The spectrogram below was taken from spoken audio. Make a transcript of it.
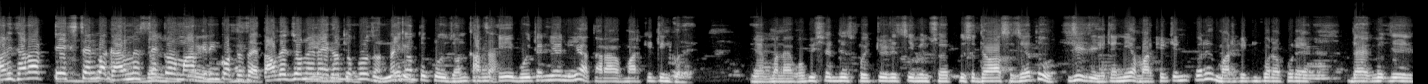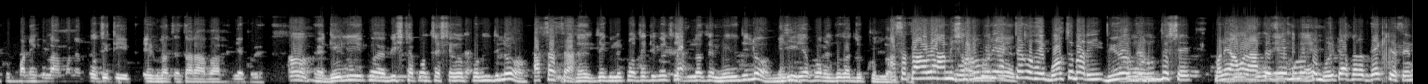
মানে যারা টেক্সটাইল বা গার্মেন্টস সেক্টর মার্কেটিং করতে চায় তাদের জন্য এটা একান্ত প্রয়োজন নাকি? একান্ত প্রয়োজন কারণ আচ্ছা। এই বইটা নিয়ে নিয়ে তারা মার্কেটিং করে। মানে অফিসের যে ফ্যাক্টরি সিভিল সব কিছু দেওয়া আছে যেহেতু জি জি। এটা নিয়ে মার্কেটিং করে মার্কেটিং করার পরে দেখা গেলো যে কোম্পানিগুলো মানে পজিটিভ এগুলাতে তারা আবার ইয়ে করে। ডেইলি বিশটা পঞ্চাশটা করে ফোন দিল আচ্ছা আচ্ছা। যেগুলো পজিটিভ আছে এগুলোতে মিল দিল মিল দিয়ে পরে যোগাযোগ করল। আচ্ছা তাহলে আমি সর্বোপরি একটা কথাই বলতে পারি ভিউয়ারদের উদ্দেশ্যে। মানে আমার হাতে যে মূলত বইটা আপনারা দেখতেছেন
